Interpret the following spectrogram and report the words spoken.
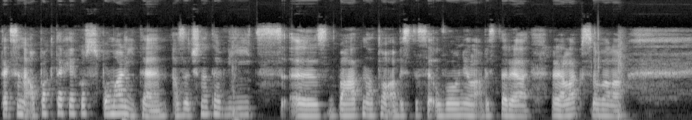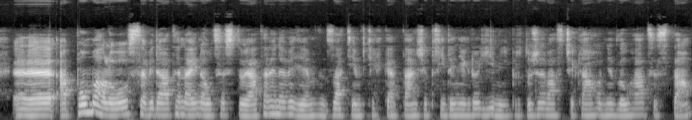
tak se naopak tak jako zpomalíte a začnete víc e, dbát na to, abyste se uvolnila, abyste re, relaxovala. E, a pomalu se vydáte na jinou cestu. Já tady nevidím zatím v těch kartách, že přijde někdo jiný, protože vás čeká hodně dlouhá cesta.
